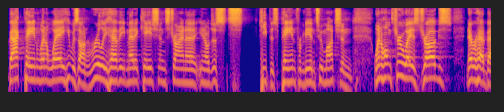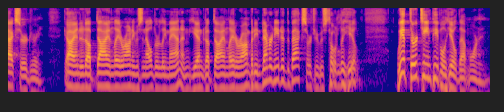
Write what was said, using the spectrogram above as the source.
Back pain went away. He was on really heavy medications, trying to, you know, just keep his pain from being too much, and went home, threw away his drugs, never had back surgery. Guy ended up dying later on. He was an elderly man, and he ended up dying later on, but he never needed the back surgery. He was totally healed. We had 13 people healed that morning.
